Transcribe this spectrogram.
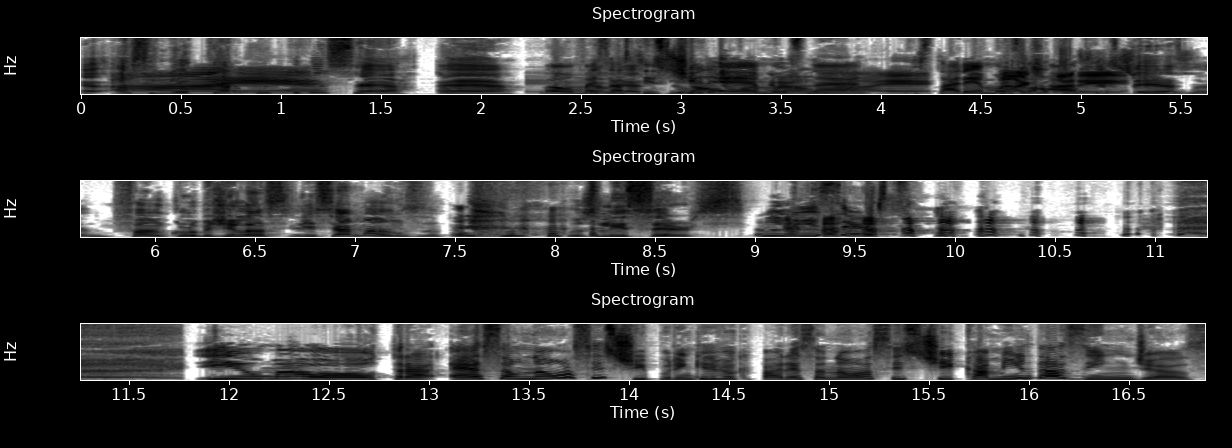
Eu- assim, eu Ah, quero é? muito que dê certo. É. Bom, mas assistiremos, né? Ah, é. Estaremos Não, lá. Com certeza. Fã clube de Lícia Manso. Os Lissers. Lissers. E uma outra, essa eu não assisti, por incrível que pareça, não assisti Caminho das Índias.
